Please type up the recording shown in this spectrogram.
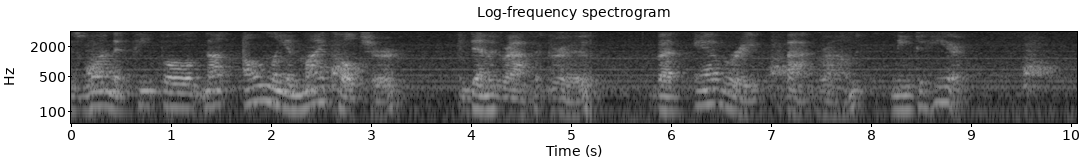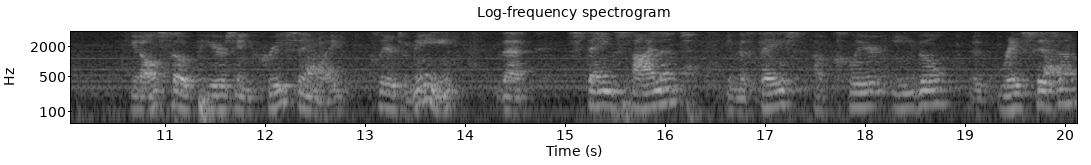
is one that people, not only in my culture demographic group, but every background, need to hear. It also appears increasingly clear to me that staying silent in the face of clear evil, racism,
